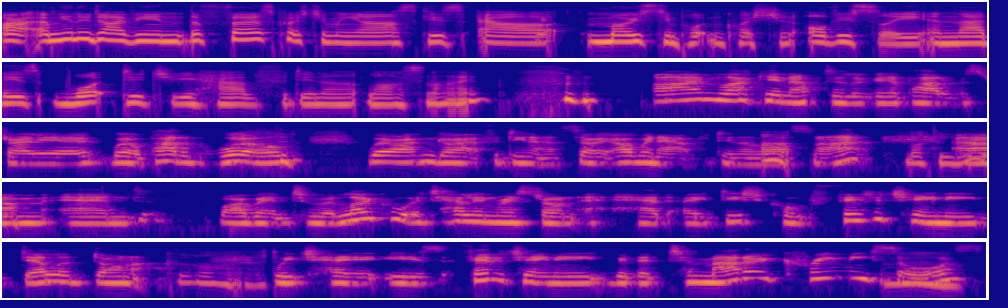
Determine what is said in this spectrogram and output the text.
all right, I'm going to dive in. The first question we ask is our yep. most important question, obviously, and that is, what did you have for dinner last night? I'm lucky enough to live in a part of Australia, well, part of the world, where I can go out for dinner. So I went out for dinner oh, last oh, night. Lucky you. Um, and I went to a local Italian restaurant and had a dish called fettuccine della donna, God. which is fettuccine with a tomato creamy mm. sauce, mm.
